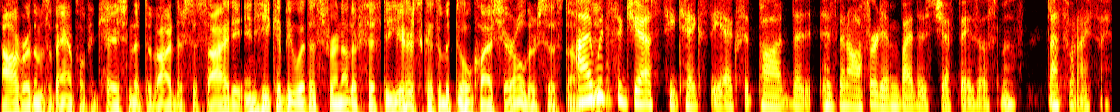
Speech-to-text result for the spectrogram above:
algorithms of amplification that divide their society. And he could be with us for another 50 years because of a dual class shareholder system. I It- would suggest he takes the exit pod that has been offered him by this Jeff Bezos move. That's what I say.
